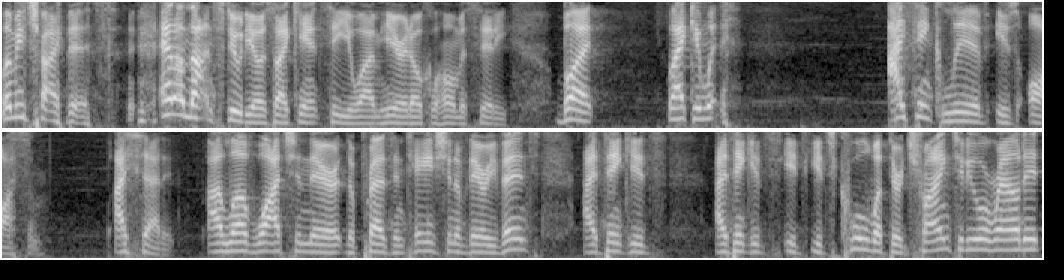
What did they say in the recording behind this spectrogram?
Let me try this. And I'm not in studio, so I can't see you. I'm here at Oklahoma City. But like, in, what- I think LIV is awesome. I said it. I love watching their the presentation of their events. I think it's I think it's it's it's cool what they're trying to do around it.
